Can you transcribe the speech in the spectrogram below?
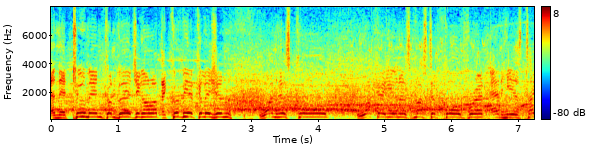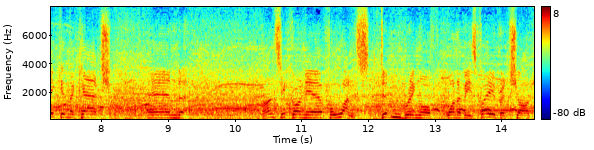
and there are two men converging on it. There could be a collision. One has called. Waqar Younis must have called for it, and he has taken the catch. And Hansie Cronje, for once, didn't bring off one of his favourite shots.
